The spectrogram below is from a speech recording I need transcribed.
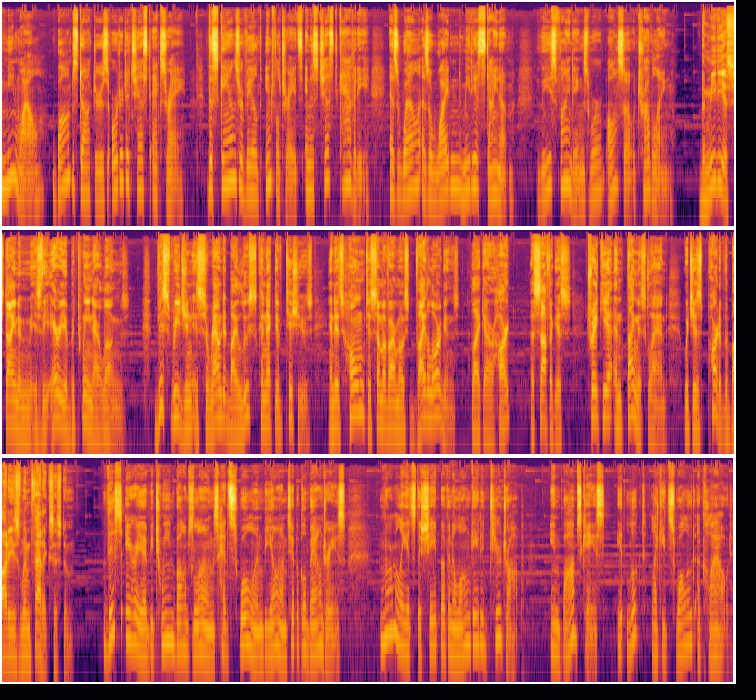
Meanwhile, Bob's doctors ordered a chest x-ray. The scans revealed infiltrates in his chest cavity, as well as a widened mediastinum. These findings were also troubling. The mediastinum is the area between our lungs. This region is surrounded by loose connective tissues and is home to some of our most vital organs, like our heart, esophagus, trachea, and thymus gland, which is part of the body's lymphatic system. This area between Bob's lungs had swollen beyond typical boundaries. Normally, it's the shape of an elongated teardrop. In Bob's case, it looked like he'd swallowed a cloud.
